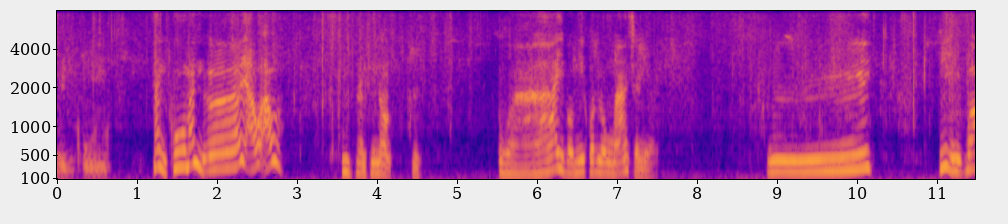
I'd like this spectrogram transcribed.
นี่คูณนั่นครูมันเอ้ยเอาเอาอืมนั่นพี่น้องอืมว้ายบ่มีคนลงมาเสียแล้วอือนี่อีกบ่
